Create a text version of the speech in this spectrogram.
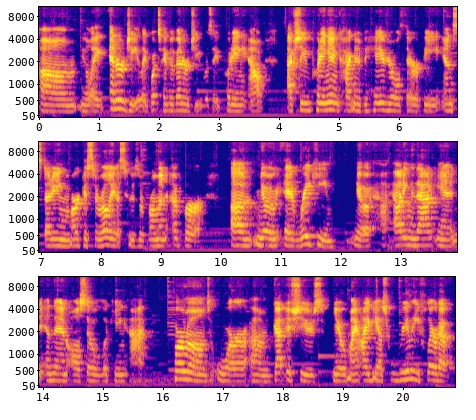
um, you know, like energy, like what type of energy was I putting out? Actually putting in cognitive behavioral therapy and studying Marcus Aurelius, who's a Roman emperor, um, you know, Reiki, you know, adding that in, and then also looking at hormones or um, gut issues. You know, my IBS really flared up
